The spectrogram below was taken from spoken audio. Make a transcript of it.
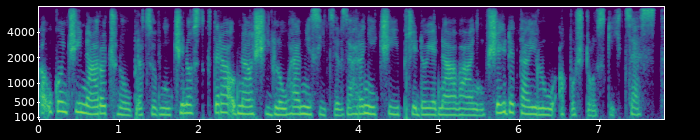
a ukončí náročnou pracovní činnost, která obnáší dlouhé měsíce v zahraničí při dojednávání všech detailů a poštolských cest.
